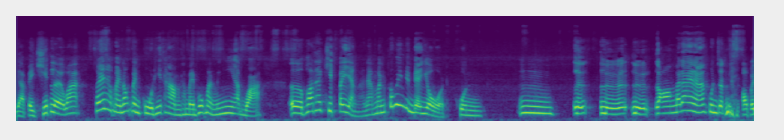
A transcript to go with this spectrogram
อย่าไปคิดเลยว่าเฮ้ยทำไมต้องเป็นกูที่ทำทำไมพวกมันไม่เงียบวะเออเพราะถ้าคิดไปอย่างนั้นนะมันก็ไม่มีประโยชน์คุณ อืมหรือหรือหรือลองก็ได้นะ คุณจะออกไป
